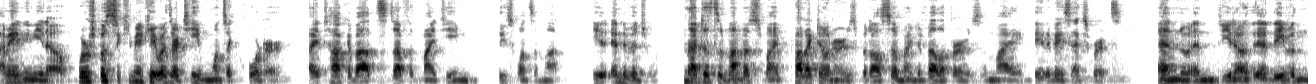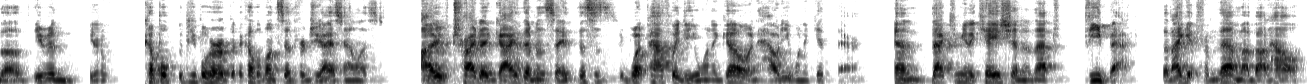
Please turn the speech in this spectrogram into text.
I mean, you know, we're supposed to communicate with our team once a quarter. I talk about stuff with my team at least once a month, individually. Not just not just my product owners, but also my developers and my database experts, and and you know, and even the even you know, a couple people who are a couple months in for GIS analyst I've tried to guide them and say, this is what pathway do you want to go and how do you want to get there? And that communication and that feedback that I get from them about how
